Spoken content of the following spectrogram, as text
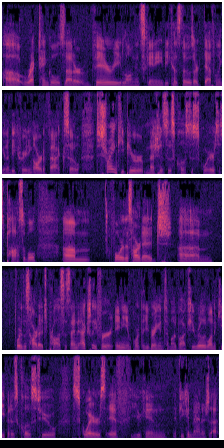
uh, rectangles that are very long and skinny because those are definitely going to be creating artifacts. So just try and keep your meshes as close to squares as possible um, for this hard edge um, for this hard edge process. And actually for any import that you bring into Mudbox, you really want to keep it as close to squares if you can if you can manage that.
